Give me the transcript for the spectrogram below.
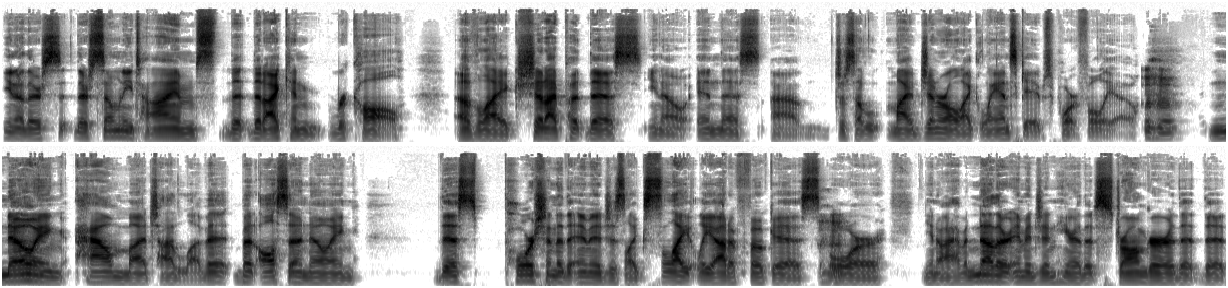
you know there's there's so many times that that I can recall of like should i put this you know in this um, just a, my general like landscapes portfolio mm-hmm. knowing how much i love it but also knowing this portion of the image is like slightly out of focus mm-hmm. or you know i have another image in here that's stronger that that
